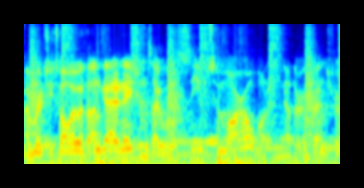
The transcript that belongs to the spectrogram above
I'm Richie Tolway with Unguided Nations. I will see you tomorrow on another adventure.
